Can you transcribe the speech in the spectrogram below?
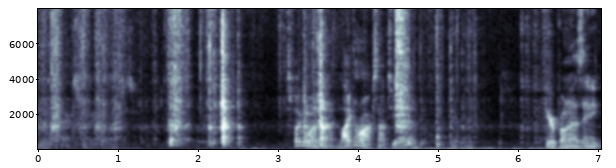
many packs we got left. This Pokemon's not, Lycanroc's not too bad. If your opponent has any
